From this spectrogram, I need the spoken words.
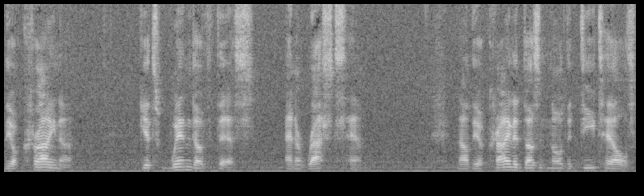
the Okhrana gets wind of this and arrests him. Now, the Okhrana doesn't know the details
